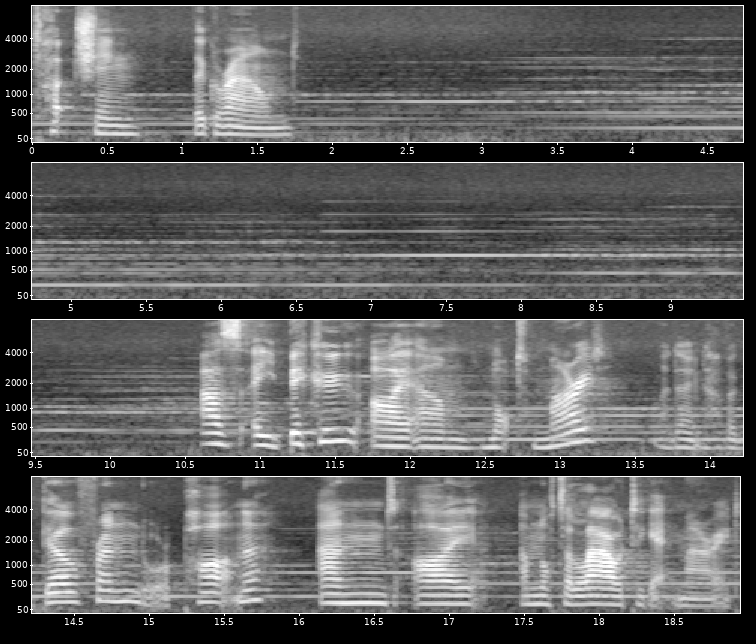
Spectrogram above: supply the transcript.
touching the ground. As a bhikkhu, I am not married, I don't have a girlfriend or a partner, and I am not allowed to get married.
